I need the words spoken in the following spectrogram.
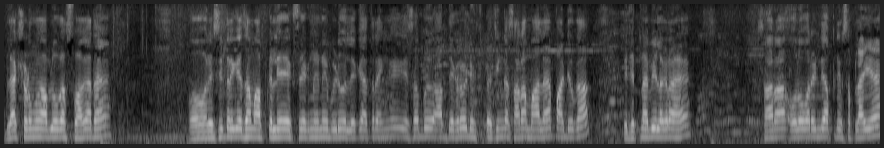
ब्लैक शोड में आप लोगों का स्वागत है। और इसी तरीके से हम आपके लिए एक से एक नए नए वीडियो लेके आते रहेंगे। ये सब आप देख रहे हो डिस्पैचिंग का सारा माल है, पार्टियों का। ये जितना भी लग रहा है। सारा ऑल ओवर इंडिया अपनी सप्लाई है।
